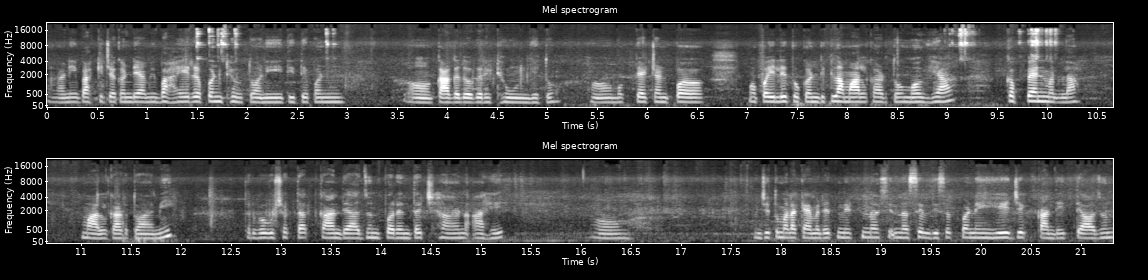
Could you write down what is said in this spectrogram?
आणि बाकीच्या कंडी आम्ही बाहेर पण ठेवतो आणि तिथे पण कागद वगैरे ठेवून घेतो. मग त्याच्यानं प मग पहिले तो कंडीतला माल काढतो मग ह्या कप्प्यांमधला माल काढतो आम्ही. तर बघू शकतात कांदे अजूनपर्यंत छान आहेत. म्हणजे तुम्हाला कॅमेऱ्यात नीट नसे नसेल दिसत पण हे जे कांदे आहेत ते अजून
